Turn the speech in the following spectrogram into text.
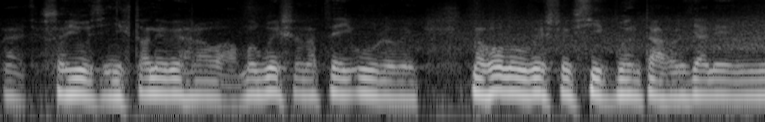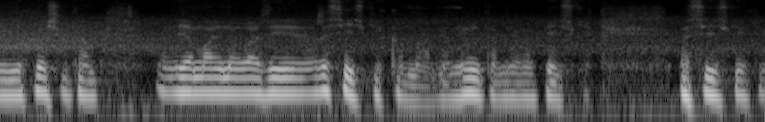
Знаєте, в Союзі ніхто не вигравав. Ми вийшли на цей уровень. На голову вийшли всіх, так. Я не, не, не хочу там. Я маю на увазі російських команд, не там європейських. Російських е,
